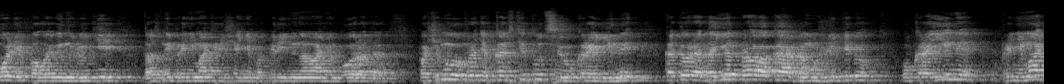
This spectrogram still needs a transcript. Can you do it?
более половины людей должны принимать решения по переименованию города? Почему вы против Конституции Украины, которая дает право каждому жителю Украины принимать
